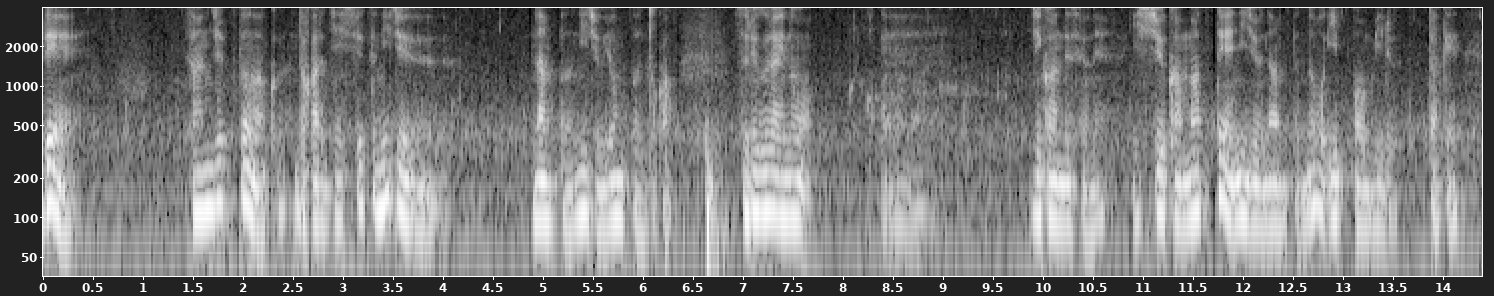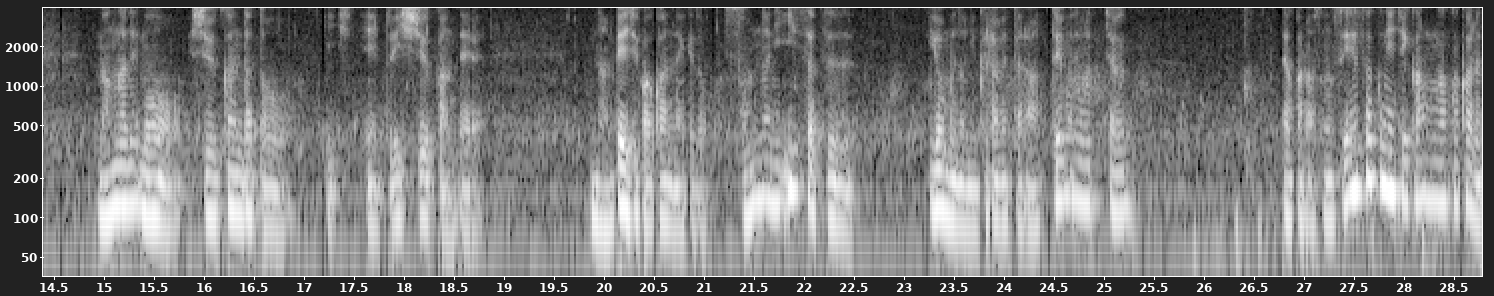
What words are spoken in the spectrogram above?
で30分枠だから実質20何分24分とかそれぐらいの、えー、時間ですよね。1週間待って20何分の1本見るだけ。漫画でも週刊だと,、えー、と1週間で何ページか分かんないけどそんなに1冊読むのに比べたらあっという間に終わっちゃう。だからその制作に時間がかかるっ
